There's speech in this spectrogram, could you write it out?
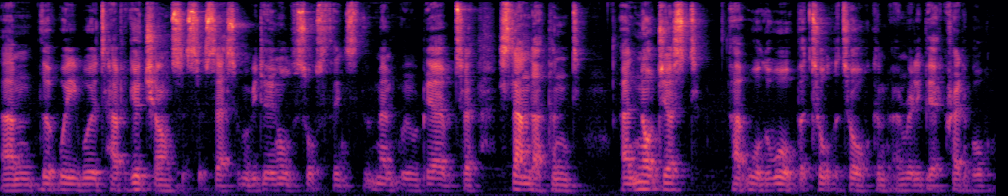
um, that we would have a good chance at success and we'd be doing all the sorts of things that meant we would be able to stand up and, and not just uh, walk the walk, but talk the talk and, and really be a credible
